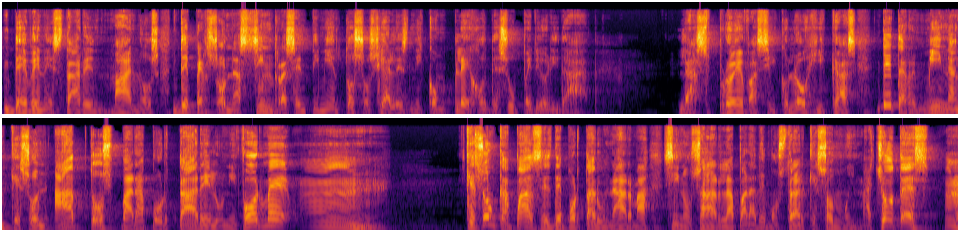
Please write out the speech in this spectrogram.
deben estar en manos de personas sin resentimientos sociales ni complejos de superioridad. Las pruebas psicológicas determinan que son aptos para portar el uniforme, mm, que son capaces de portar un arma sin usarla para demostrar que son muy machotes, mm,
